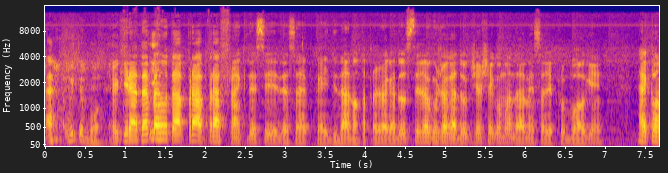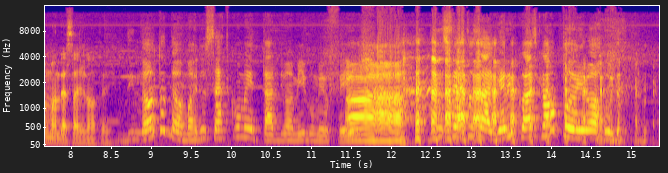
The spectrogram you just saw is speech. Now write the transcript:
Muito bom. Eu queria até perguntar pra, pra Frank desse, dessa época aí de dar nota pra jogador, se teve algum jogador que já chegou a mandar mensagem pro blog reclamando dessas notas. De nota não, mas de um certo comentário de um amigo meu fez. Ah! De um certo zagueiro e quase que eu apanho o Arruda.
